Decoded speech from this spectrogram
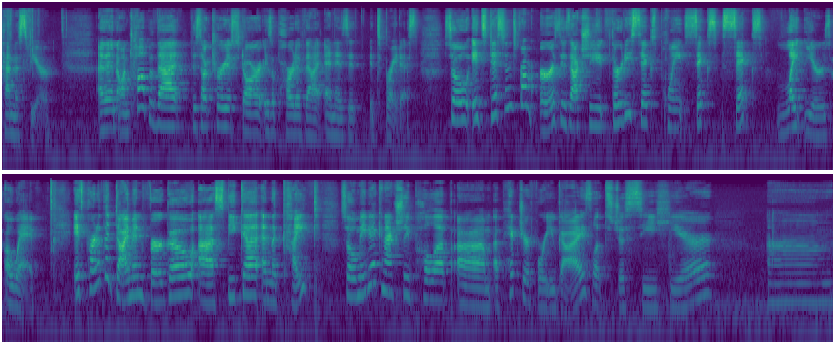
hemisphere. And then on top of that, this Arcturus star is a part of that and is it, its brightest. So its distance from Earth is actually 36.66 light years away. It's part of the Diamond Virgo, uh, Spica, and the Kite. So maybe I can actually pull up um, a picture for you guys. Let's just see here. Um,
